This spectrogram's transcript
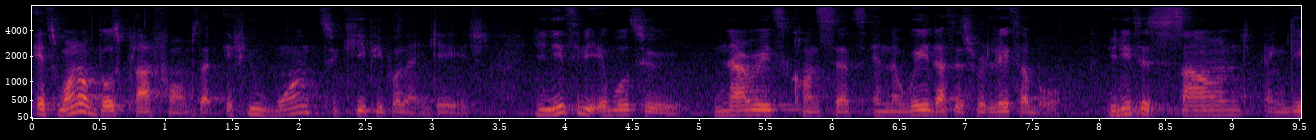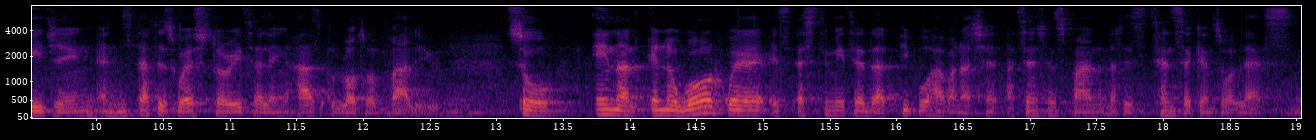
it's one of those platforms that if you want to keep people engaged, you need to be able to narrate concepts in a way that is relatable. You need to sound engaging, and that is where storytelling has a lot of value. Mm-hmm. So, in, an, in a world where it's estimated that people have an atten- attention span that is 10 seconds or less, mm.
